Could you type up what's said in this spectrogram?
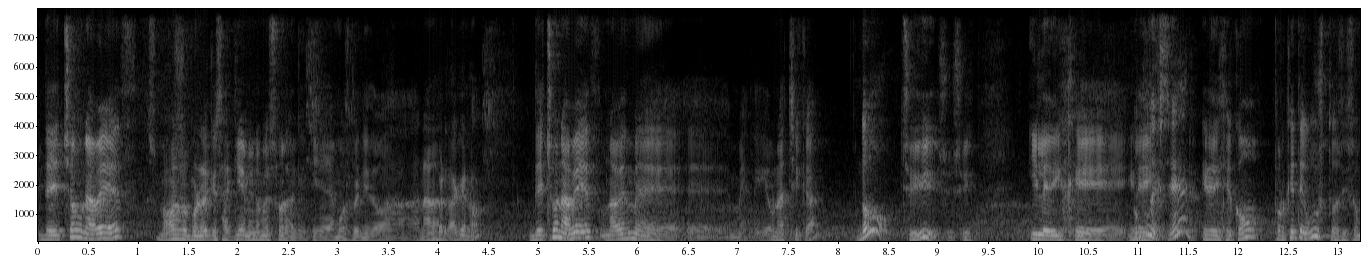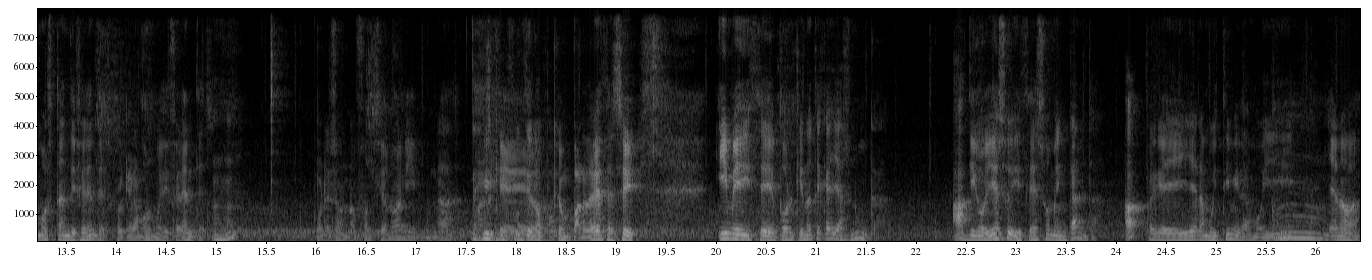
de hecho, una vez... Vamos a suponer que es aquí, a mí no me suena que aquí hayamos venido a, a nada. ¿Verdad que no? De hecho, una vez, una vez me, eh, me ligué a una chica No. Sí, sí, sí. Y le dije. No le puede ser. Y le dije, ¿cómo? ¿Por qué te gusto si somos tan diferentes? Porque éramos muy diferentes. Ujú. Por eso no funcionó ni nada. Más que, Funcionó que un par de veces, sí. Y me dice, ¿por qué no te callas nunca? Ah. Digo, y eso, y dice, eso me encanta. Ah. Porque ella era muy tímida, muy. Mm. Ya no.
